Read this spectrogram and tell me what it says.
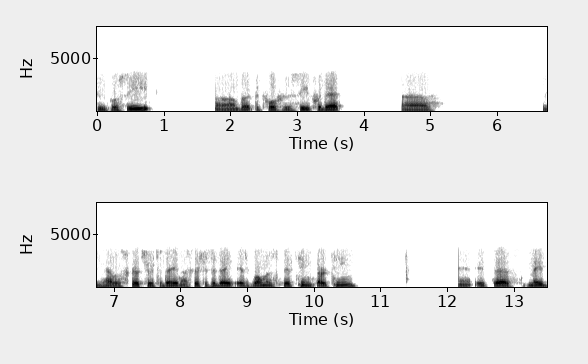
to proceed. Um, but before we proceed for that, uh, We have a scripture today, and our scripture today is Romans 15 13. And it says, May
